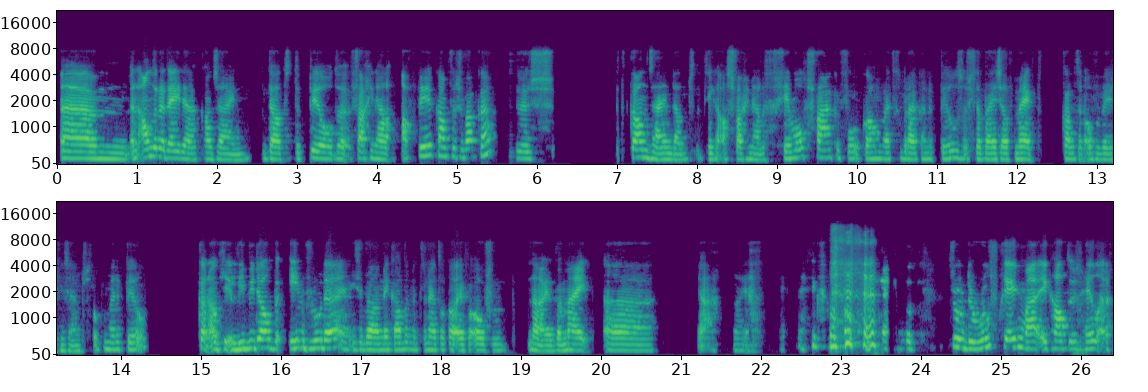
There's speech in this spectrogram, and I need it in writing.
Um, een andere reden kan zijn dat de pil de vaginale afweer kan verzwakken. Dus het kan zijn dat dingen als vaginale schimmels vaker voorkomen bij het gebruik aan de pil. Dus als je daarbij zelf merkt, kan het een overweging zijn om te stoppen met de pil kan ook je libido beïnvloeden. En Isabel en ik hadden het er net ook al even over. Nou ja, bij mij, uh, ja, nou ja, ik wil zeggen dat het through the roof ging. Maar ik had dus heel erg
